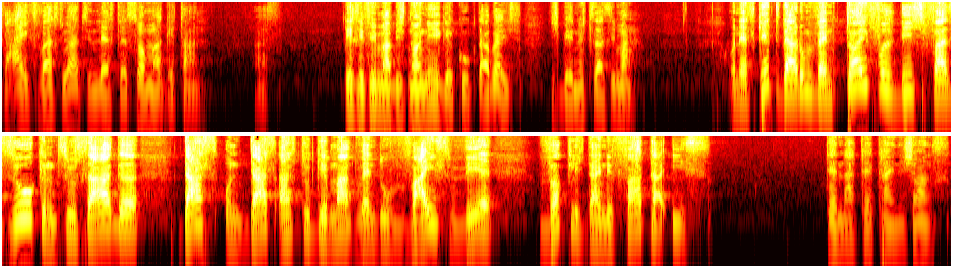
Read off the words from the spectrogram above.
weiß, was du hast im letzten Sommer getan hast. Diesen Film habe ich noch nie geguckt, aber ich, ich benutze das immer. Und es geht darum, wenn Teufel dich versuchen zu sagen, das und das hast du gemacht, wenn du weißt, wer wirklich dein Vater ist, dann hat er keine Chance.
